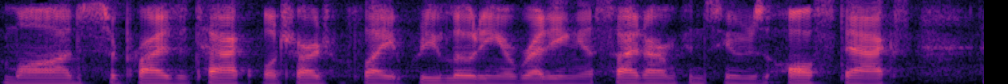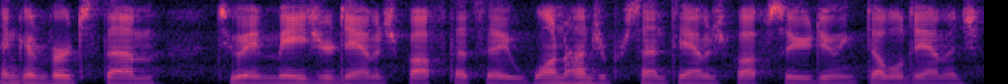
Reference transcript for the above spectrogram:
mod surprise attack while charged with light, reloading or readying a sidearm consumes all stacks and converts them to a major damage buff. That's a 100% damage buff, so you're doing double damage.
